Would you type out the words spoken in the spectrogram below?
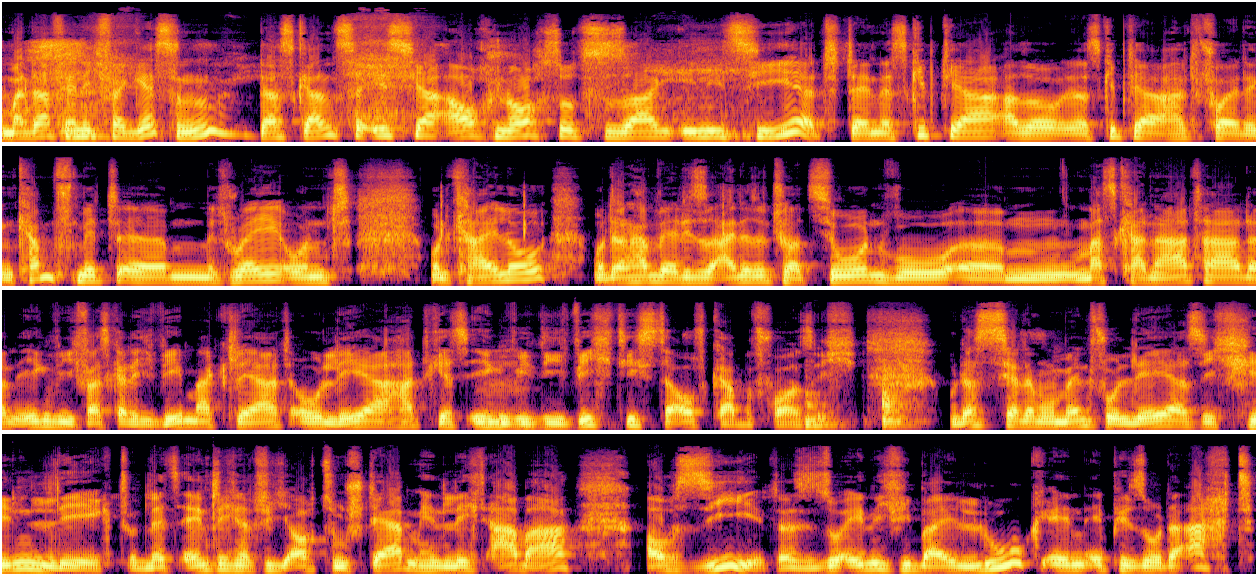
man darf ja nicht vergessen, das Ganze ist ja auch noch sozusagen initiiert, denn es gibt ja, also es gibt ja halt vorher den Kampf mit ähm, mit Ray und und Kylo. Und dann haben wir diese eine Situation, wo ähm, Maskanata dann irgendwie, ich weiß gar nicht wem erklärt, oh Lea hat jetzt irgendwie mhm. die wichtigste Aufgabe vor sich. Und das ist ja der Moment, wo Lea sich hinlegt und letztendlich natürlich auch zum Sterben hinlegt, aber auch sie, das ist so ähnlich wie bei Luke in Episode 8,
